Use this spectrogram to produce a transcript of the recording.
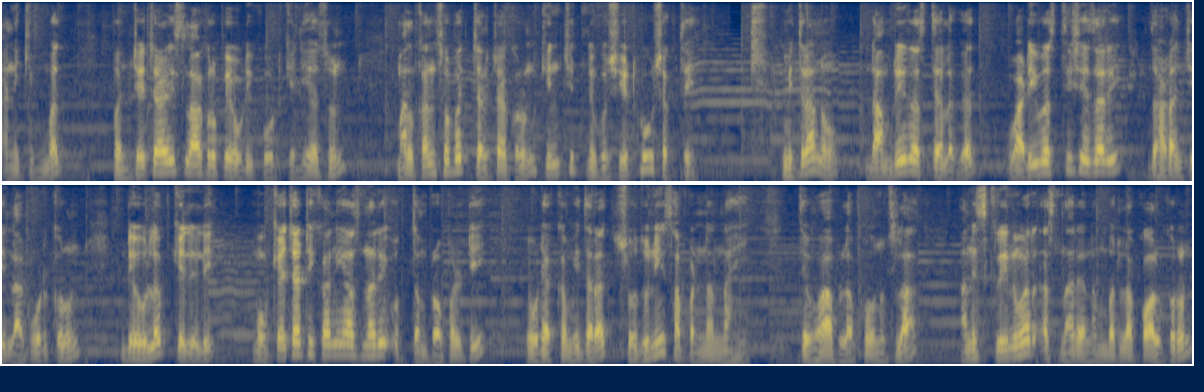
आणि किंमत पंचेचाळीस लाख रुपये एवढी कोट केली असून मालकांसोबत चर्चा करून किंचित निगोशिएट होऊ शकते. मित्रांनो डांबरी रस्त्यालगत वाडीवस्ती शेजारी झाडांची लागवड करून डेव्हलप केलेली मोक्याच्या ठिकाणी असणारी उत्तम प्रॉपर्टी एवढ्या कमी दरात शोधूनही सापडणार नाही. तेव्हा आपला फोन उचला आणि स्क्रीनवर असणाऱ्या नंबरला कॉल करून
